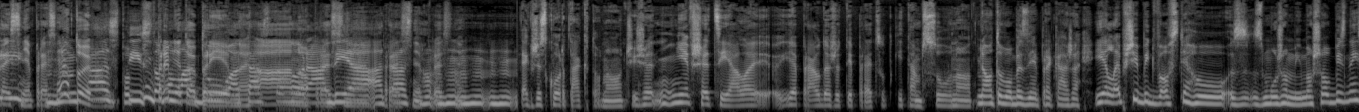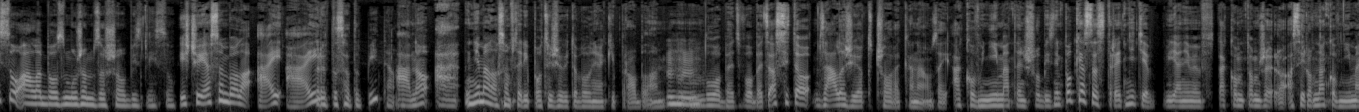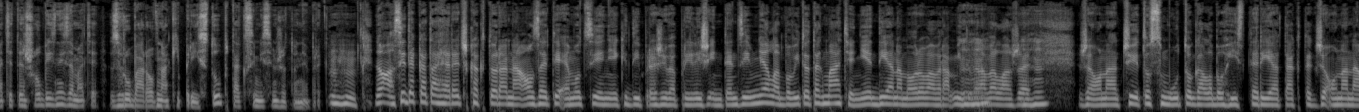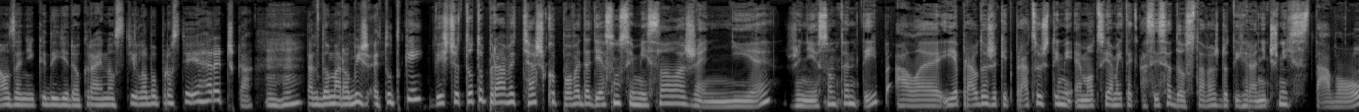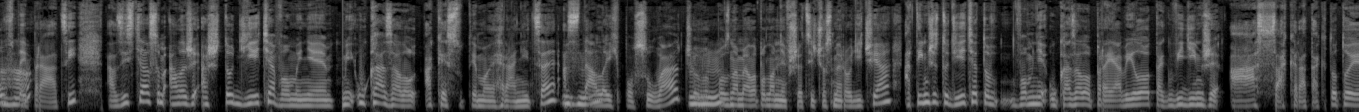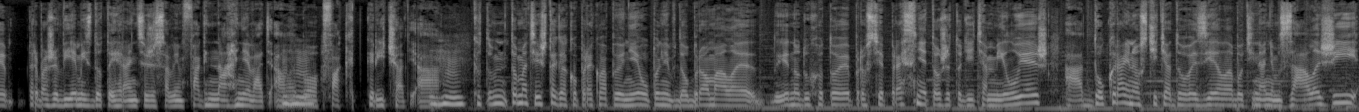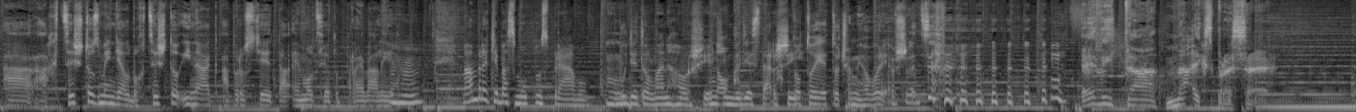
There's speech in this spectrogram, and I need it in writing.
presne, presne. Mm-hmm. A to je, po, pre mňa to je príjemné. A tá z toho Áno, rádia presne, a tá presne, z toho... presne. Mm-hmm, mm-hmm. Takže skôr takto, no. Čiže nie všetci, ale je pravda, že tie predsudky tam sú, no. No to vôbec neprekáža. Je lepšie byť vo vzťahu s, s mužom mimo showbiznisu alebo s mužom zo showbiznisu? Ešte ja som bola aj, aj. Preto sa to pýtam. Áno, a nemala som vtedy pocit, že by to bol nejaký problém. Mm-hmm. Vôbec, vôbec. Asi to záleží od človeka naozaj, ako vníma ten showbiznis. Pokiaľ sa stretnete, ja neviem, v takom tom, že asi rovnako vnímate ten showbiznis a máte zhruba rovnaký prístup, tak si myslím, že to neprekáža. Mm-hmm. No asi taká tá herečka, ktorá naozaj tie emócie niekedy prežíva príliš intenzívne, lebo vy to tak máte. Nie Diana Morová mi mm-hmm. že, mm-hmm. že ona, či je to smútok alebo hysteria, tak, takže ona naozaj niekedy ide do krajnosti, lebo proste je herečka. Mm-hmm. Tak doma robíš etutky? Vieš čo, toto práve ťažko povedať. Ja som si myslela, že nie, že nie som ten typ, ale je pravda, že keď pracuješ s tými emóciami, tak asi sa dostávaš do tých hraničných stavov Aha. v tej práci. A zistila som ale, že až to dieťa vo mne mi ukázalo, aké sú tie moje hranice a mm-hmm. stále ich posúva, čo mm-hmm. poznáme ale podľa mňa všetci, čo sme rodičia. A tým, že to dieťa to vo mne ukázalo, prejavilo, tak vidím, že á, sakra, tak toto je, treba, že viem ísť do tej hranice, že sa viem fakt nahnevať alebo mm-hmm. fakt kričať. A mm-hmm. to, to ma tiež tak ako prekvapuje, nie úplne v dobrom, ale jednoducho to je proste presne to, že to dieťa miluješ a do krajnosti ťa dovezie, lebo ti na ňom záleží a, a chceš to zmeniť alebo chceš to inak a proste tá emocia to prevalie. Mm-hmm. Mám pre teba smutnú správu. Mm. Bude to len horšie, no, čím bude starší. Toto je to, čo mi hovoria všetci. Evita na Exprese.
